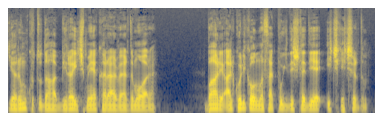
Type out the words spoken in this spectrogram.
yarım kutu daha bira içmeye karar verdim o ara. Bari alkolik olmasak bu gidişle diye iç geçirdim.''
